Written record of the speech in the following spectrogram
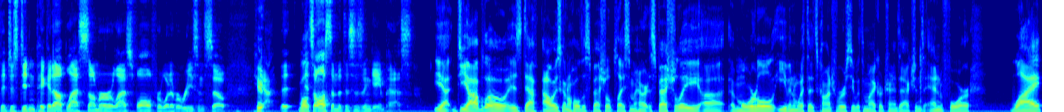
that just didn't pick it up last summer or last fall for whatever reason. So Here- yeah, it, well- it's awesome that this is in Game Pass. Yeah, Diablo is def- always going to hold a special place in my heart, especially uh, Immortal, even with its controversy with the microtransactions, and for why?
